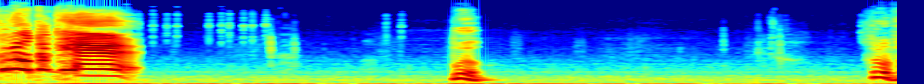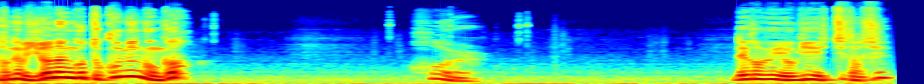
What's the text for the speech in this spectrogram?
그러면 어떡해? 뭐야? 설마 방금 일어난 것도 꿈인 건가? 헐. 내가 왜 여기 있지 다시?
